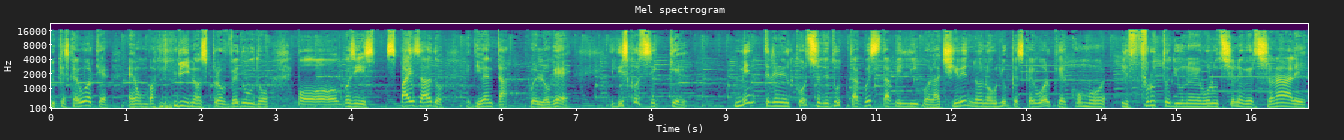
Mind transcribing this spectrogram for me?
Luke Skywalker è un bambino sprovveduto, un po' così spaesato e diventa quello che è. Il discorso è che mentre nel corso di tutta questa pellicola ci rendono Luke Skywalker come il frutto di un'evoluzione personale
